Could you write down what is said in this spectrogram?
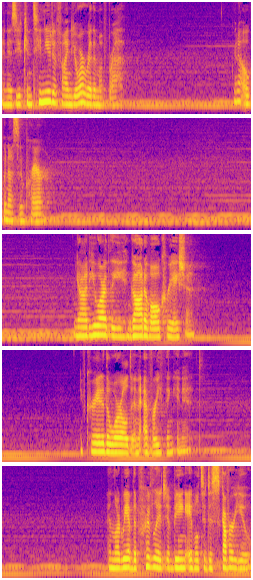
And as you continue to find your rhythm of breath, I'm going to open us in prayer. God, you are the God of all creation. You've created the world and everything in it. And Lord, we have the privilege of being able to discover you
